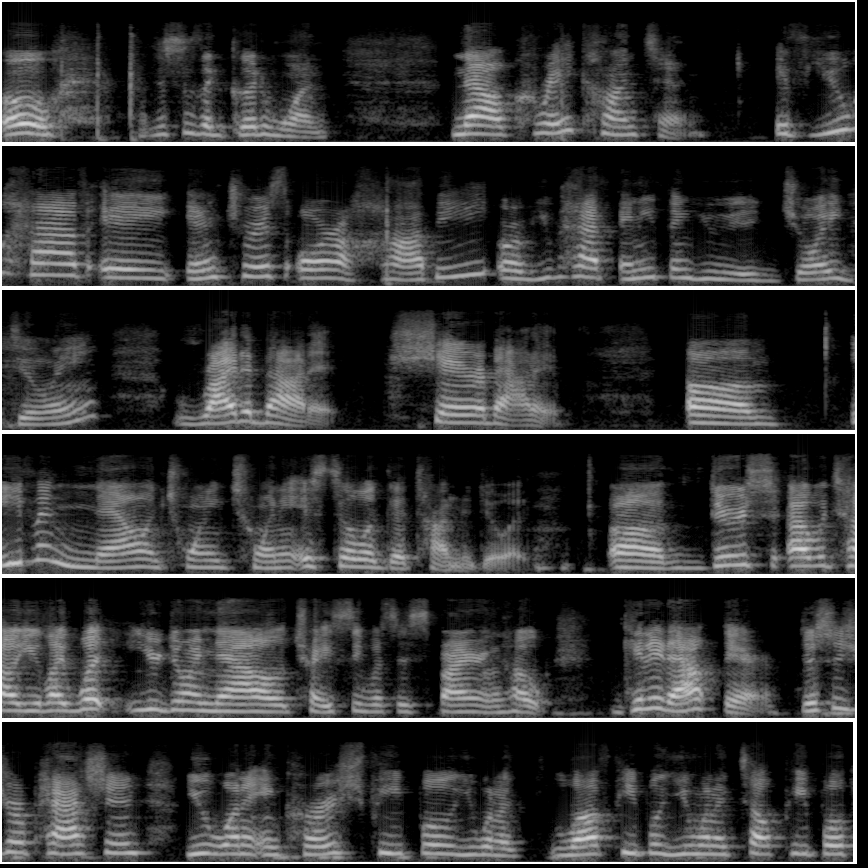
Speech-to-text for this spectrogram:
Oh, this is a good one. Now, create content. If you have a interest or a hobby, or if you have anything you enjoy doing, write about it, share about it. Um, even now in 2020, it's still a good time to do it. Uh, there's, I would tell you, like what you're doing now, Tracy, was inspiring hope. Get it out there. This is your passion. You want to encourage people. You want to love people. You want to tell people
